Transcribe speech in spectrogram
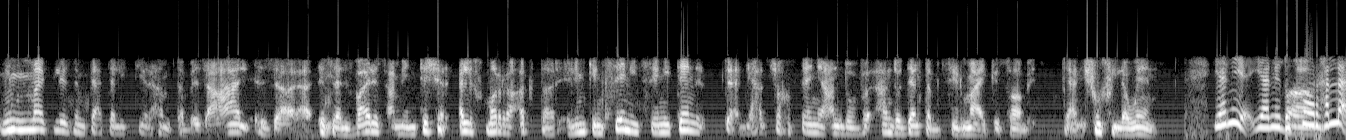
ما لازم تعتلي كثير هم. طب إذا عال اذا إذا الفيروس عم ينتشر ألف مرة أكثر يمكن ثاني ثانيتين بتعدي حد شخص ثاني عنده عنده دلتا بتصير معك اصابه يعني شوفي لوين. يعني يعني دكتور. هلأ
